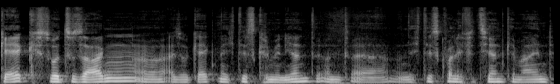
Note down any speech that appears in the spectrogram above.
Gag sozusagen, äh, also Gag nicht diskriminierend und äh, nicht disqualifizierend gemeint.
